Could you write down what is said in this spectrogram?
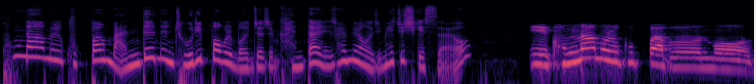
콩나물 국밥 만드는 조리법을 먼저 좀 간단히 설명을 좀 해주시겠어요? 예, 콩나물 국밥은 뭐,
